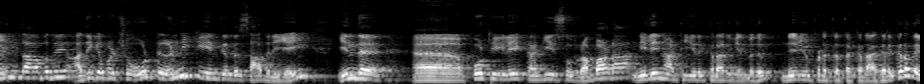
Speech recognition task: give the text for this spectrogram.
ஐந்தாவது அதிகபட்ச ஓட்ட எண்ணிக்கை என்கின்ற சாதனையை இந்த போட்டியிலே ககீசு ரபாடா நிலைநாட்டியிருக்கிறார் என்பதும் நினைவுபடுத்தத்தக்கதாக இருக்கிறது.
